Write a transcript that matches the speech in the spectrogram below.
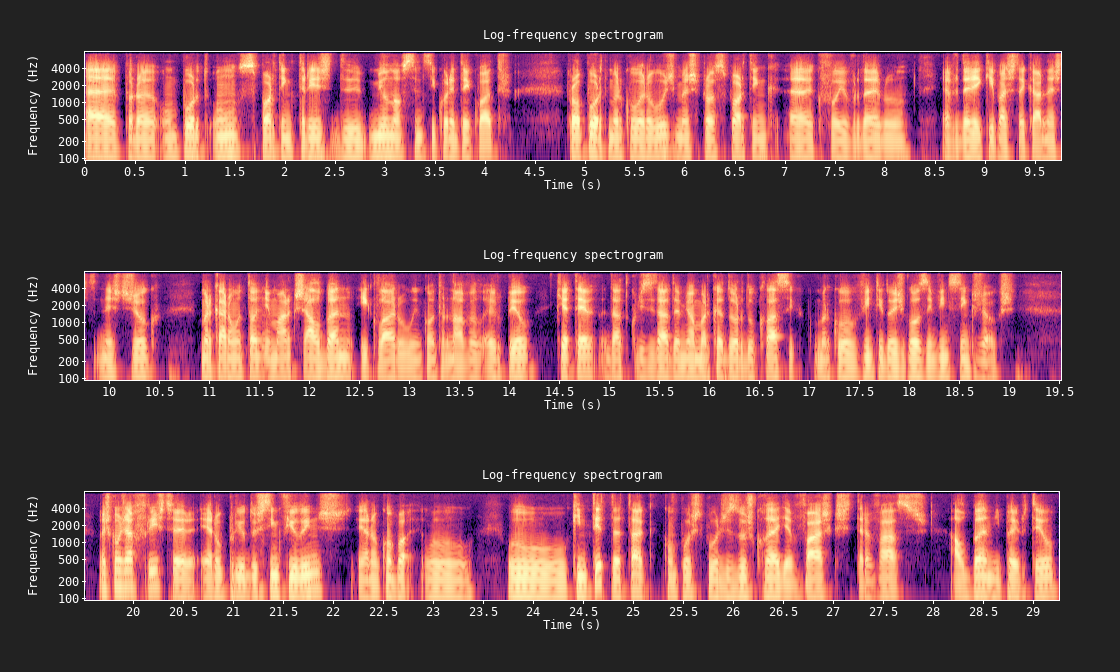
uh, para um Porto 1, Sporting 3 de 1944. Para o Porto marcou Araújo, mas para o Sporting, uh, que foi verdadeiro, a verdadeira equipa a destacar neste, neste jogo, marcaram António Marques, Albano e, claro, o incontornável europeu, que até, dado curiosidade, é o melhor marcador do Clássico, que marcou 22 gols em 25 jogos. Mas como já referiste, era, era o período dos cinco violinos, era o, o, quinteto de ataque composto por Jesus Correia, Vasques, Travassos, Albano e Peiroteu,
